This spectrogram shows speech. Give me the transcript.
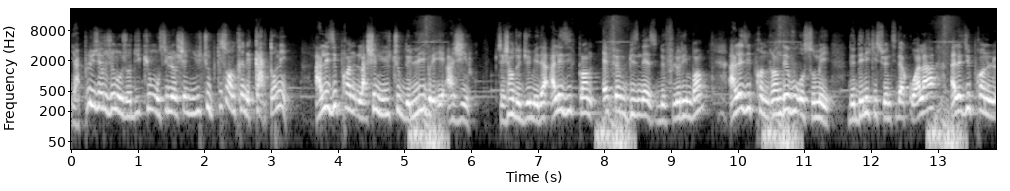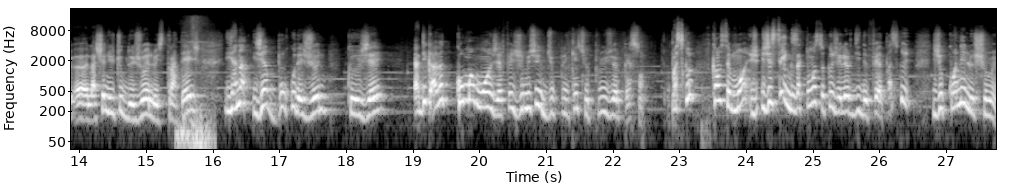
il y a plusieurs jeunes aujourd'hui qui ont aussi leur chaîne YouTube, qui sont en train de cartonner. Allez-y prendre la chaîne YouTube de Libre et Agir ces gens de Dieu Média, allez-y prendre FM Business de Fleurimban, allez-y prendre Rendez-vous au sommet de Denis Kissuentida Kuala, allez-y prendre euh, la chaîne YouTube de Joël le stratège. Il y en a, j'ai beaucoup de jeunes que j'ai, dit qu'avec comment moi j'ai fait, je me suis dupliqué sur plusieurs personnes. Parce que quand c'est moi, je, sais exactement ce que je leur dis de faire parce que je connais le chemin.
